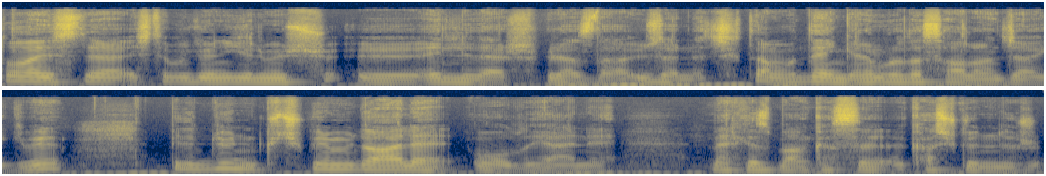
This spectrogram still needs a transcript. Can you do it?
Dolayısıyla işte bugün 23-50'ler e, biraz daha üzerine çıktı ama dengenin burada sağlanacağı gibi. Bir de dün küçük bir müdahale oldu yani. Merkez Bankası kaç gündür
